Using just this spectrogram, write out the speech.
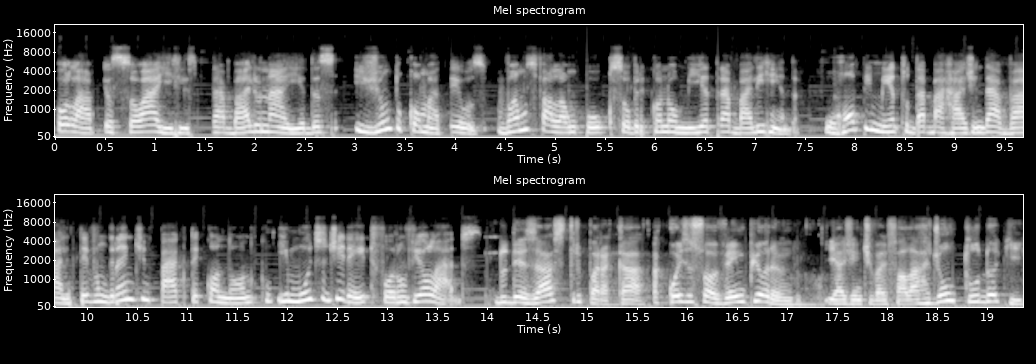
Olá, eu sou a Irles, trabalho na EDAS e junto com o Matheus vamos falar um pouco sobre economia, trabalho e renda. O rompimento da barragem da Vale teve um grande impacto econômico e muitos direitos foram violados. Do desastre para cá, a coisa só vem piorando. E a gente vai falar de um tudo aqui.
